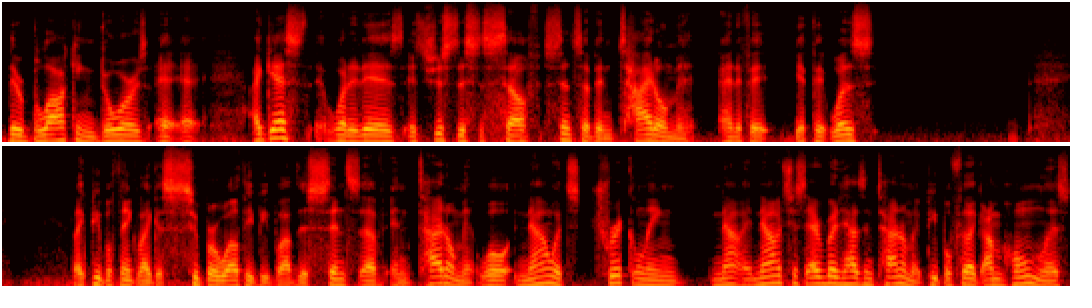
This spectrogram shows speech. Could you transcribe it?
they're blocking doors. I, guess what it is, it's just this self sense of entitlement. And if it if it was like people think like a super wealthy people have this sense of entitlement. Well, now it's trickling. Now, now it's just everybody has entitlement. People feel like I'm homeless.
